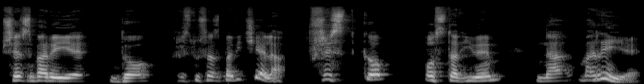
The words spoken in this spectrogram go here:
przez Maryję do Chrystusa Zbawiciela. Wszystko postawiłem na Maryję.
